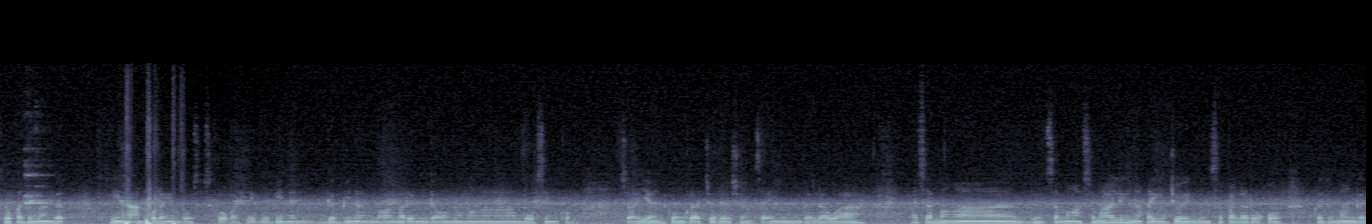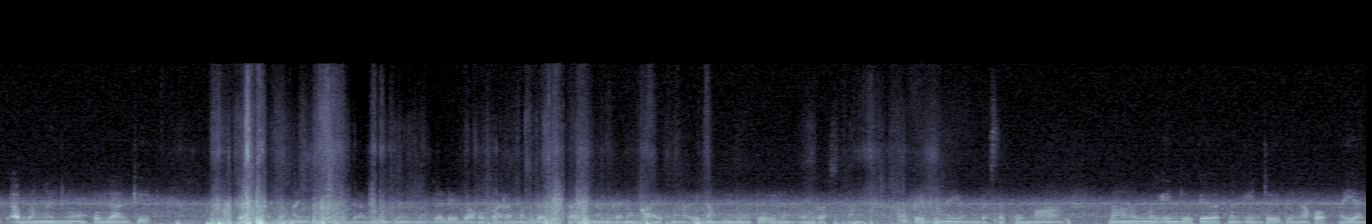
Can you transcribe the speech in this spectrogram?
So, kadumangat, hinaan ko lang yung boses ko kasi gabi na, gabi na baka marinig ako ng mga bossing ko. So, ayan, congratulations sa inyong dalawa at sa mga dun sa mga sumali na kayo join dun sa palaro ko. Kadumangat, abangan nyo ako lagi. Abangan nyo ako lagi dyan. Maglalive ako para maglaro tayo ng ganun kahit mga ilang minuto, ilang oras lang. Pwede na yun. Basta po ma, ma, mag-enjoy kayo at mag-enjoy din ako. Ayan.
